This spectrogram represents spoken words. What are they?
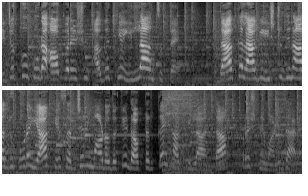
ನಿಜಕ್ಕೂ ಕೂಡ ಆಪರೇಷನ್ ಅಗತ್ಯ ಇಲ್ಲ ಅನ್ಸುತ್ತೆ. ದಾಖಲಾಗಿ ಇಷ್ಟು ದಿನ ಆದರೂ ಕೂಡ ಯಾಕೆ ಸರ್ಜರಿ ಮಾಡೋದಕ್ಕೆ ಡಾಕ್ಟರ್ ಕೈ ಹಾಕಿಲ್ಲ ಅಂತ ಪ್ರಶ್ನೆ ಮಾಡಿದ್ದಾರೆ.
